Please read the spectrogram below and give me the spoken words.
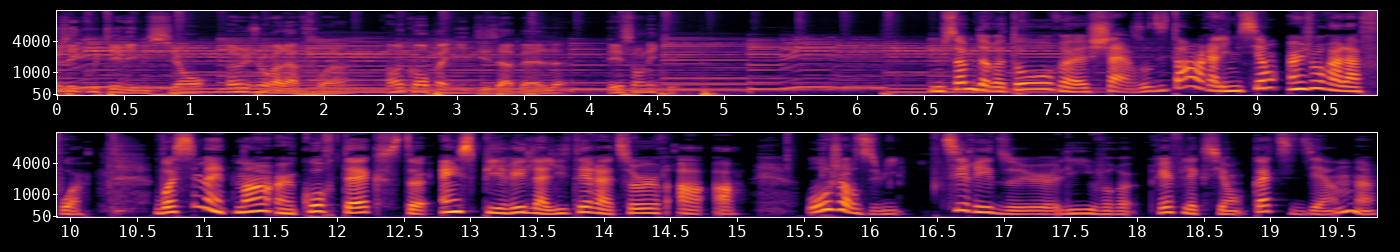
Vous écoutez l'émission Un jour à la fois en compagnie d'Isabelle et son équipe. Nous sommes de retour, euh, chers auditeurs, à l'émission Un jour à la fois. Voici maintenant un court texte inspiré de la littérature AA. Aujourd'hui, tiré du livre Réflexions quotidiennes,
